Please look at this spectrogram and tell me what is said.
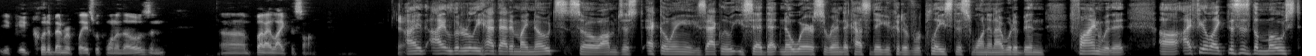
it, it could have been replaced with one of those, and uh, but I like the song. I, I literally had that in my notes, so I'm just echoing exactly what you said. That nowhere Surrender Casa Dega could have replaced this one, and I would have been fine with it. Uh, I feel like this is the most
